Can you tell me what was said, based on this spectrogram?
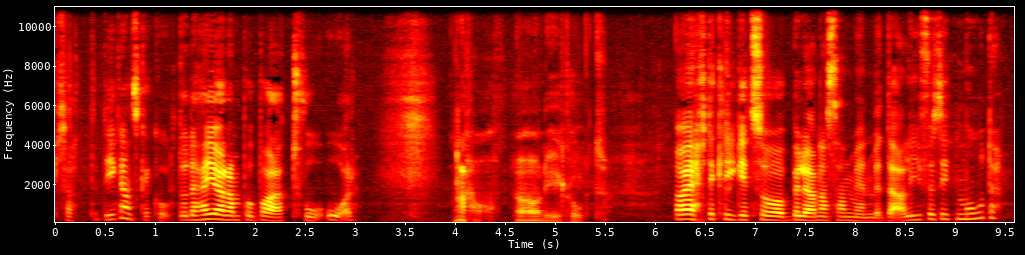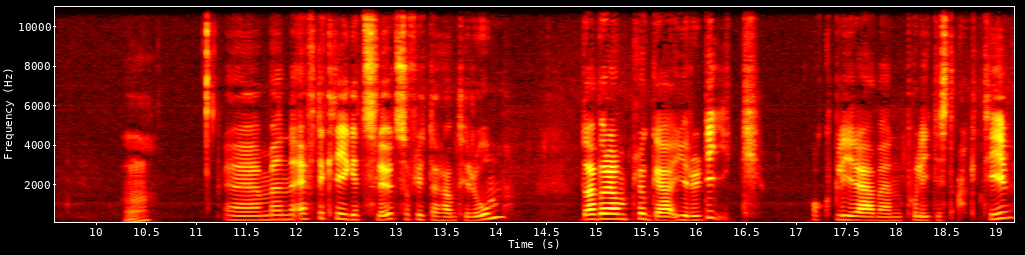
så att det är ganska coolt och det här gör han på bara två år. Jaha. Ja, det är coolt. Och efter kriget så belönas han med en medalj för sitt mod. Mm. Eh, Men efter krigets slut så flyttar han till Rom. Där börjar han plugga juridik. Och blir även politiskt aktiv.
